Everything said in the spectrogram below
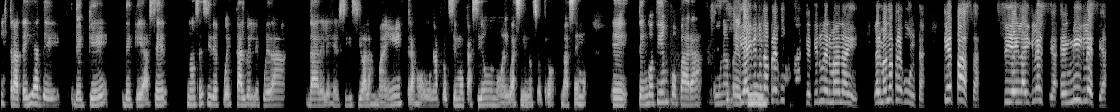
Estrategias de, de, qué, de qué hacer. No sé si después tal vez le pueda dar el ejercicio a las maestras o una próxima ocasión o algo así, nosotros lo hacemos. Eh, tengo tiempo para una pregunta. Y ahí viene una pregunta que tiene una hermana ahí. La hermana pregunta, ¿qué pasa si en la iglesia, en mi iglesia,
